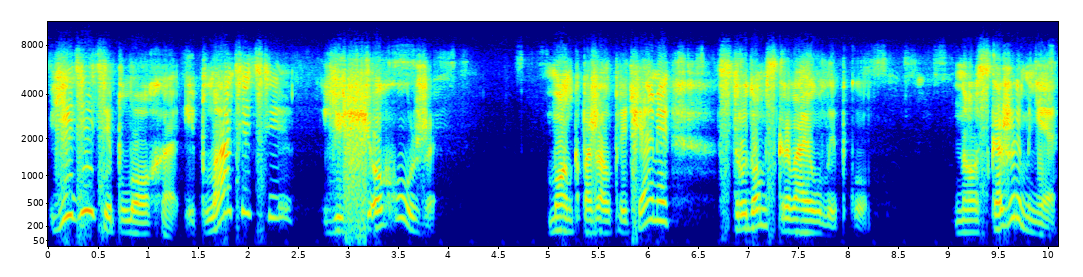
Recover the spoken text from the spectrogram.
едите плохо и платите еще хуже. Монк пожал плечами, с трудом скрывая улыбку. Но скажи мне,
